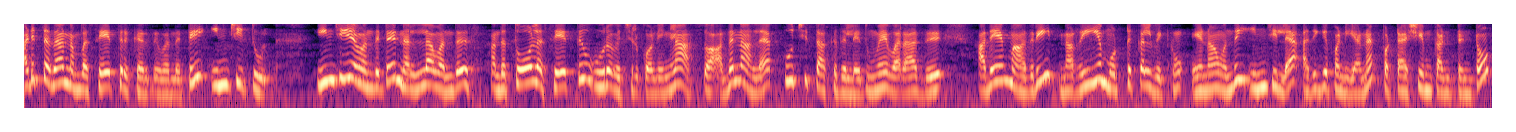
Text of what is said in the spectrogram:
அடுத்ததாக நம்ம சேர்த்துருக்கிறது வந்துட்டு இஞ்சி தூள். இஞ்சியை வந்துட்டு நல்லா வந்து அந்த தோலை சேர்த்து ஊற வச்சுருக்கோம் இல்லைங்களா? ஸோ அதனால் பூச்சி தாக்குதல் எதுவுமே வராது. அதே மாதிரி நிறைய மொட்டுக்கள் வைக்கும். ஏன்னா வந்து இஞ்சியில் அதிகப்படியான பொட்டாசியம் கண்டென்ட்டும்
